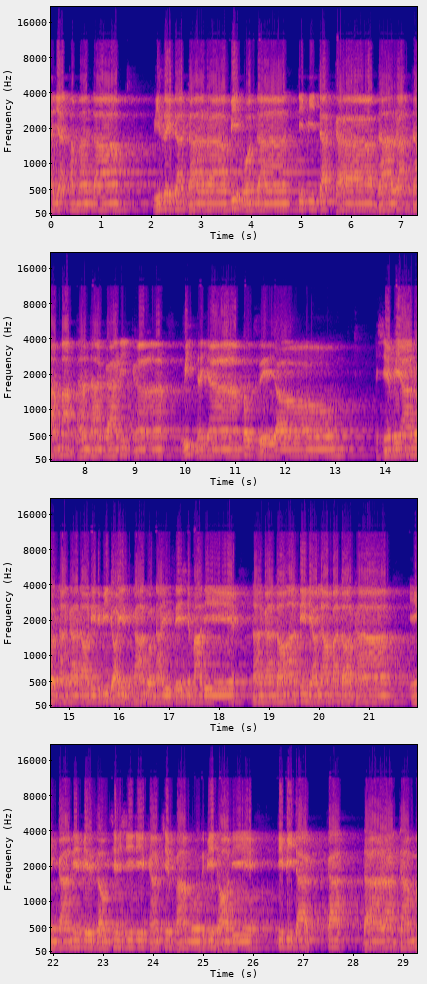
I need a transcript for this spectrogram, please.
အယတမန္တာဝိစိတဒါရာပိဝန္တံတိပိတဂာဒါရဓမ္မဗန္နာဂာရိကံ ဝိနယံပုဇ္ဇေယောအရှင်ဘုရားတို့သံဃာတော်ဒီတပိတော်၏စကားကိုနာယူစေခြင်းပါသည်သံဃာတော်အသင်းလျော်လပတ်တော်ခါအင်္ဂါနှင့်ပြည့်စုံခြင်းရှိသည့်ကံဖြစ်ပါမူတပိတော်သည်တိပိတကဒါရဓမ္မ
